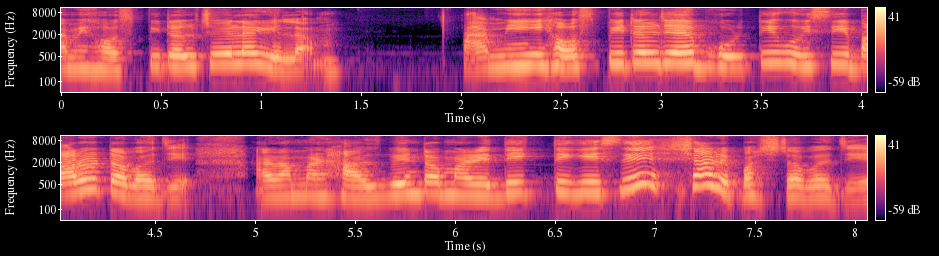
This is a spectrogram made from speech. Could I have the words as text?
আমি হসপিটাল চলে গেলাম। আমি হসপিটাল যেয়ে ভর্তি হয়েছি বারোটা বাজে আর আমার হাজব্যান্ড আমারে দেখতে গেছে সাড়ে পাঁচটা বাজে।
